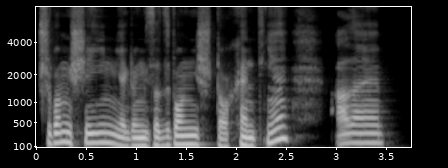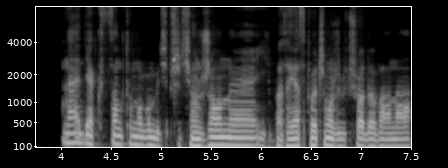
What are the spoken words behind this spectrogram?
przypomnisz się im, jak do nich zadzwonisz, to chętnie, ale nawet jak chcą, to mogą być przeciążone, ich bateria społeczna może być przeładowana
